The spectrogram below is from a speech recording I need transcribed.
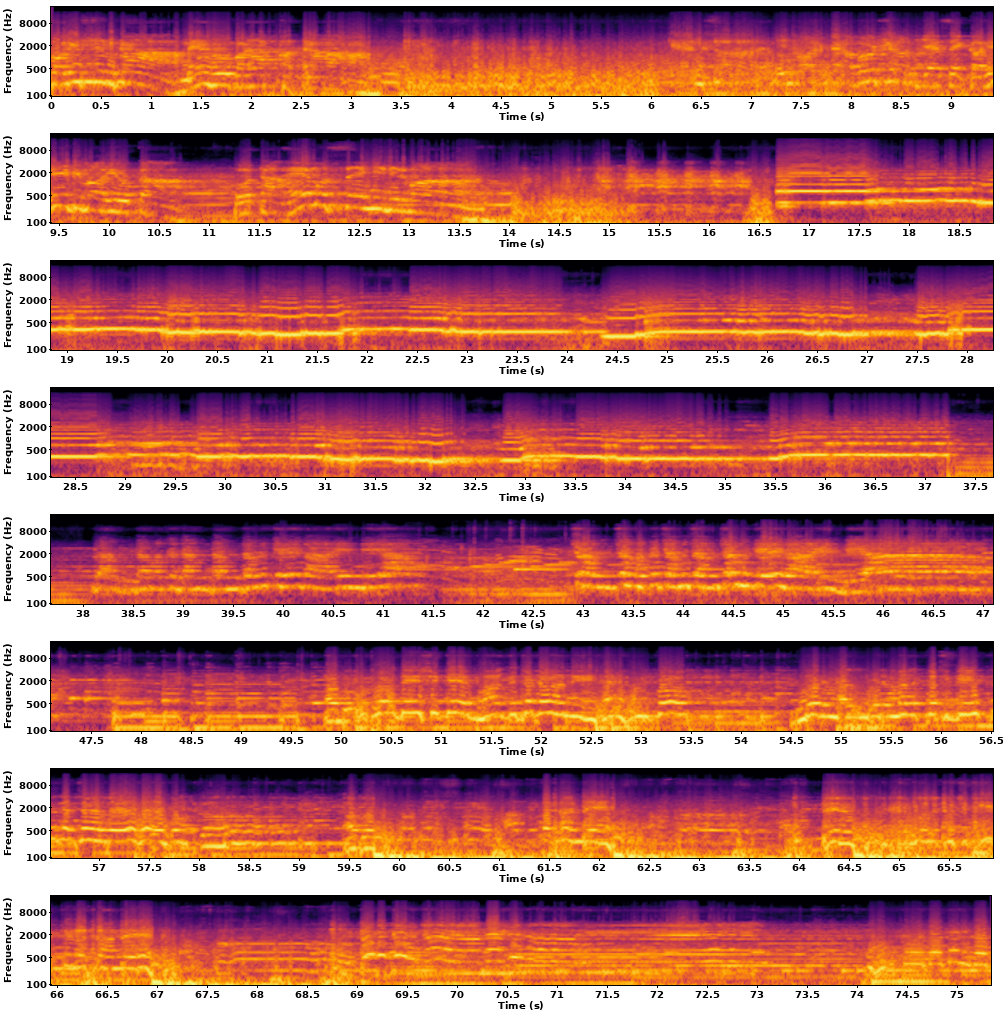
Pollution का, मैं हूँ बड़ा खतरा। कैंसर इन्वर्टर अबोर्शन जैसे कई बीमारियों का होता है मुझसे ही निर्माण। Dum dum केगा इंडिया। चम, चमक, चम चम, चमकेगा इंडिया। अब उठो देश के भाग जगाने हैं हमको। निर्मल निर्मल कुछ गीत रचाने हैं हमको। अब हमको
